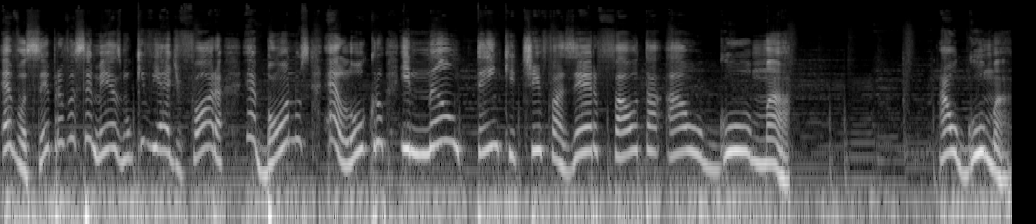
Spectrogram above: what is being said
é você para você mesmo. O que vier de fora é bônus, é lucro e não tem que te fazer falta alguma alguma.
